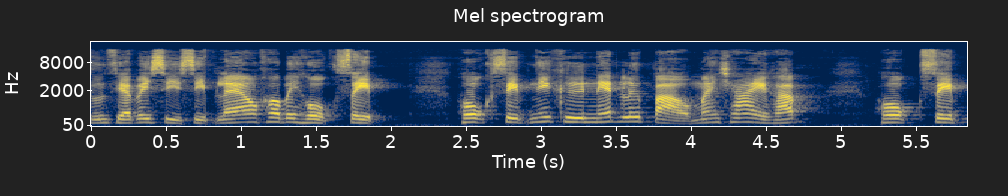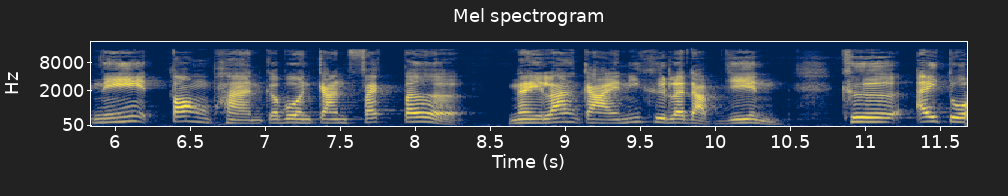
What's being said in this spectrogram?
สูญเสียไป 40 แล้วเข้าไป 60 60 นี่คือเน็ตหรือเปล่าไม่ใช่ครับ 60 นี้ต้องผ่านกระบวนการแฟกเตอร์ในร่างกายนี่คือระดับยีนคือไอตัว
